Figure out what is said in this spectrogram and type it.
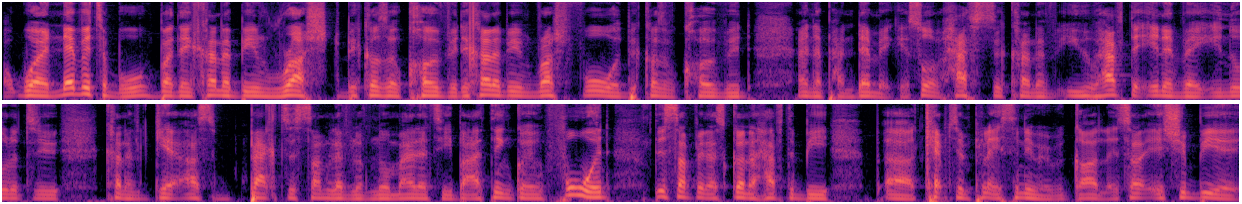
were inevitable, but they're kind of being rushed because of COVID. They're kind of being rushed forward because of COVID and the pandemic. It sort of has to kind of you have to innovate in order to kind of get us back to some level of normality. But I think going forward, this is something that's going to have to be uh, kept in place anyway, regardless. So it should be an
